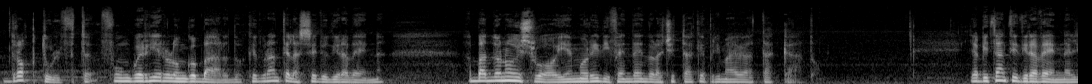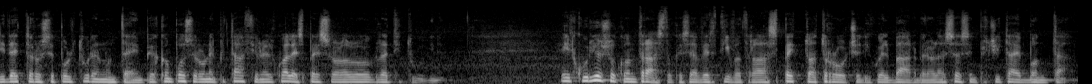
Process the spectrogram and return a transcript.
Drocktulft fu un guerriero longobardo che durante l'assedio di Ravenna abbandonò i suoi e morì difendendo la città che prima aveva attaccato. Gli abitanti di Ravenna gli dettero sepoltura in un tempio e composero un epitaffio nel quale espressero la loro gratitudine. E il curioso contrasto che si avvertiva tra l'aspetto atroce di quel barbaro e la sua semplicità e bontà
